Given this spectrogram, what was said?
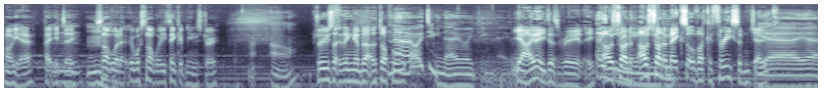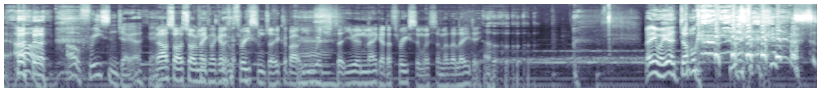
Oh yeah, bet you do. Mm, it's not mm. what it, it's not what you think it means, Drew. Oh. Drew's like thinking about the doppel. No, I do know, I do know. Yeah, I know he does really. I I was trying to I was trying to make sort of like a threesome joke. Yeah, yeah. Oh, oh, threesome joke. Okay. That's why I was trying to make like a little threesome joke about you ah. wish that you and Meg had a threesome with some other lady. Oh. But anyway, yeah, doppelgangers.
